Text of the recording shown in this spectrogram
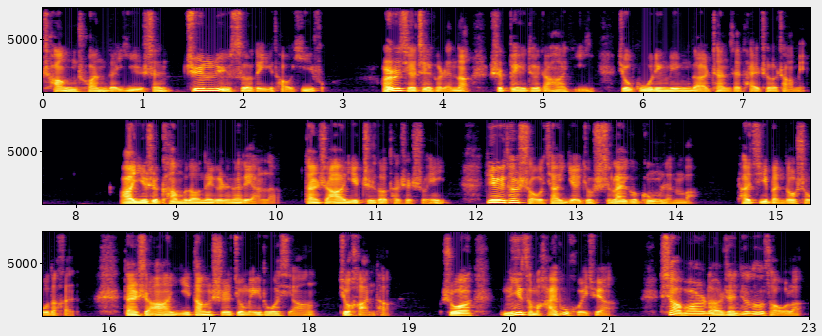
常穿的一身军绿色的一套衣服，而且这个人呢是背对着阿姨，就孤零零的站在台车上面。阿姨是看不到那个人的脸了，但是阿姨知道他是谁，因为他手下也就十来个工人吧，他基本都熟得很。但是阿姨当时就没多想，就喊他，说：“你怎么还不回去啊？下班了，人家都走了。”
